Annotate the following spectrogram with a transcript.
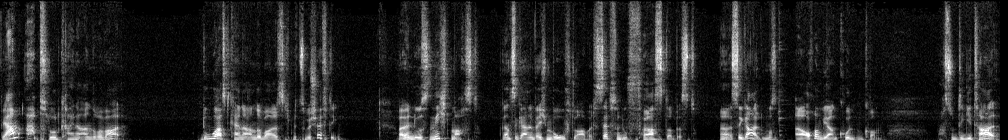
Wir haben absolut keine andere Wahl. Du hast keine andere Wahl, als dich mit zu beschäftigen. Weil wenn du es nicht machst, ganz egal in welchem Beruf du arbeitest, selbst wenn du Förster bist, ja, ist egal, du musst auch irgendwie an Kunden kommen. Machst du digital.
